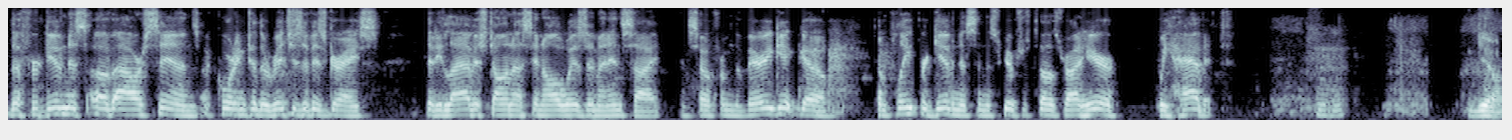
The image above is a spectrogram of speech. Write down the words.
the forgiveness of our sins, according to the riches of his grace that he lavished on us in all wisdom and insight. And so, from the very get go, complete forgiveness, and the scriptures tell us right here, we have it. Mm-hmm. Yeah,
